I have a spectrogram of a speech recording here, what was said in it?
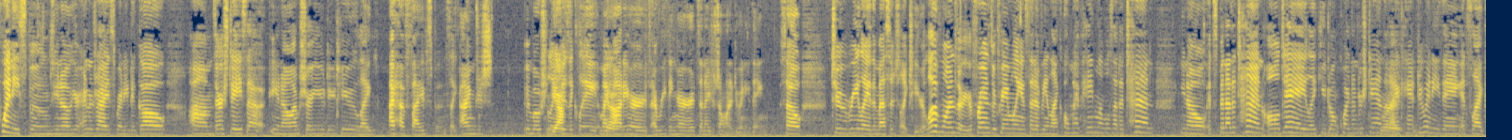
20 spoons. You know, you're energized, ready to go. Um, there's days that, you know, I'm sure you do too. Like, I have five spoons. Like, I'm just emotionally, Yeah. physically, my Yeah. body hurts, everything hurts, and I just don't want to do anything. So, to relay the message, like, to your loved ones or your friends or family, instead of being like, oh, my pain level's at a 10, you know, it's been at a 10 all day, like, you don't quite understand that I can't do anything. It's like,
